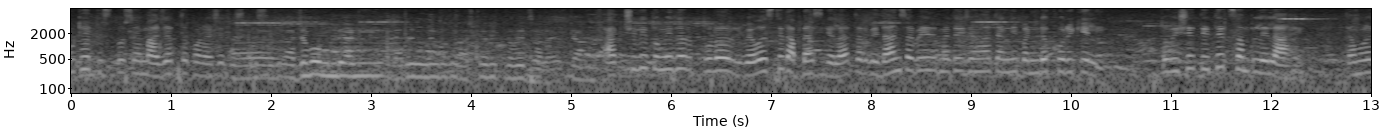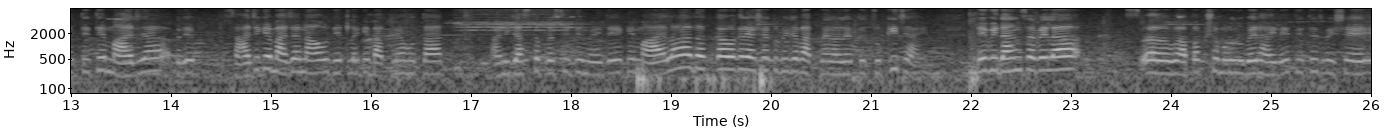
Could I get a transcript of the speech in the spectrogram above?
कुठे दिसतोस आहे? माझ्यात तर कोणाची राजाभाऊ मुंडे आणि बाबरी मुंडेंचा जो राष्ट्रवादी प्रवेश झाला आहे त्या ॲक्च्युली तुम्ही जर थोडं व्यवस्थित अभ्यास केला तर विधानसभेमध्ये जेव्हा त्यांनी बंडखोरी केली तो विषय तिथेच संपलेला आहे. त्यामुळे तिथे माझ्या म्हणजे साहजिक आहे माझं नाव घेतलं की बातम्या होतात आणि जास्त प्रसिद्धी मिळते की मला धक्का वगैरे अशा तुम्ही ज्या बातम्या लावल्या ते चुकीचे आहे. ते विधानसभेला स- अपक्ष म्हणून उभे राहिले तिथेच विषय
